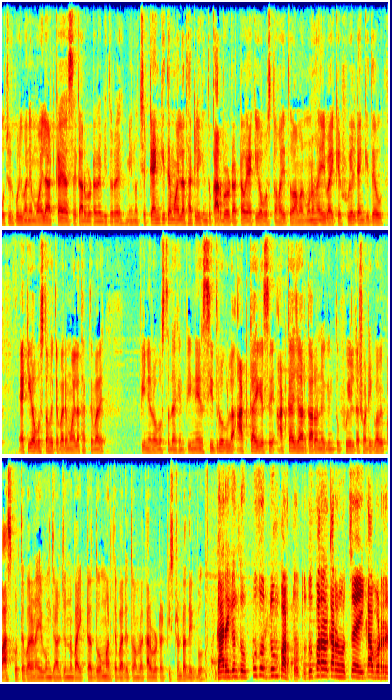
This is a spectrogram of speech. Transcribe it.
প্রচুর পরিমাণে ময়লা আটকায় আছে কার্বোরেটারের ভিতরে। মেন হচ্ছে ট্যাঙ্কিতে ময়লা থাকলে কিন্তু কার্বোরেটারটাও একই অবস্থা হয়। তো আমার মনে হয় এই বাইকের ফুয়েল ট্যাঙ্কিতেও একই অবস্থা হতে পারে, ময়লা থাকতে পারে। পিনের অবস্থা দেখেন, পিনের ছিদ্রগুলো আটকায় গেছে। আটকায় যাওয়ার কারণে কিন্তু ফুয়েলটা সঠিকভাবে পাস করতে পারে না এবং যার জন্য বাইকটা দম মারতে পারে। তো আমরা কার্বোরেটার পিস্টনটা দেখব। গাড়ি কিন্তু প্রচুর ডুম পারতো। তো ডুম পারার কারণ হচ্ছে এই কাপড়ের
